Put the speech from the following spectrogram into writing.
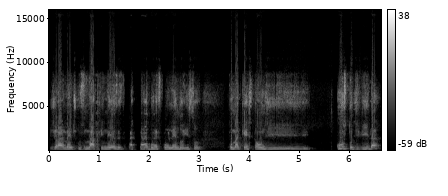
geralmente, os marfineses acabam escolhendo isso por uma questão de custo de vida,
